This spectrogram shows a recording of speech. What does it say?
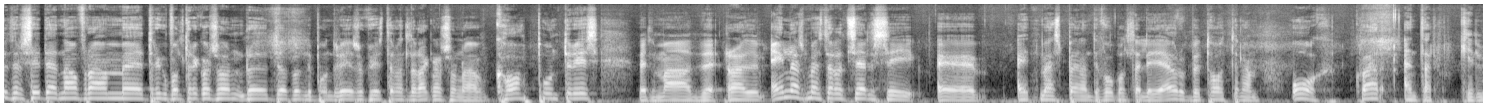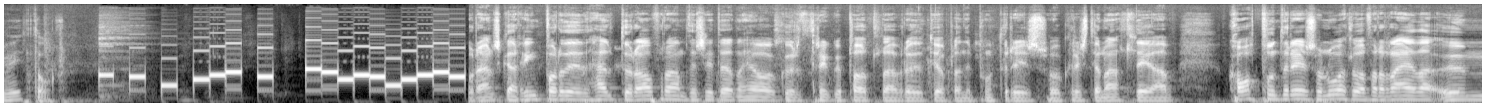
svolítið sem að sitja hérna áfram eh, Tryggvold Tryggvason, Rauðdöfbóndi.is og Kristján Allir Ragnarsson af Kopp.is Við ætlum að ræðum englandsmestara Chelsea eh, eitt mest spennandi fókbaltælið í Európu, Tottenham og hver endar Kilvi Þór? Rænska ringborðið heldur áfram þeir sitja hérna hjá okkur Tryggvi Páll af Rauðdöfbóndi.is og Kristján Allir af Kopp.is og nú ætlum við að fara að ræða um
